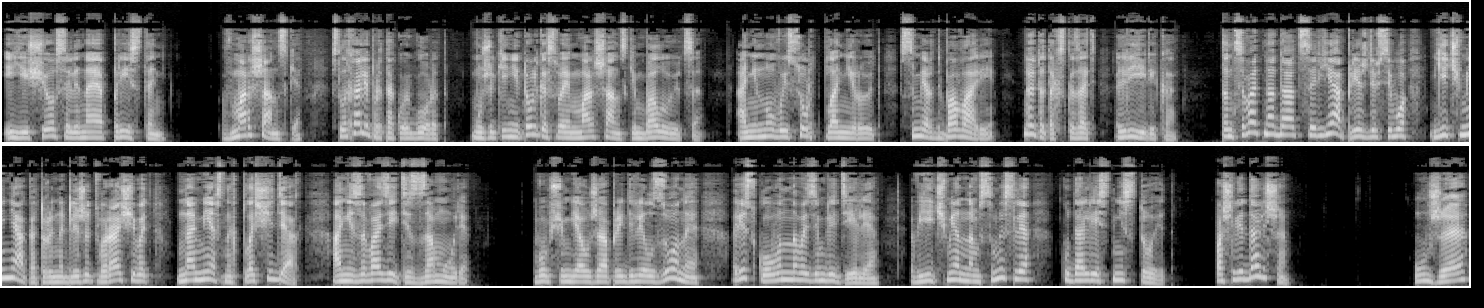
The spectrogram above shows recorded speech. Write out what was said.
И еще соляная пристань. В Маршанске. Слыхали про такой город? Мужики не только своим маршанским балуются. Они новый сорт планируют, смерть Баварии. Ну, это, так сказать, лирика. Танцевать надо от сырья, прежде всего ячменя, который надлежит выращивать на местных площадях, а не завозить из-за моря. В общем, я уже определил зоны рискованного земледелия. В ячменном смысле, куда лезть не стоит. Пошли дальше? «Уже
